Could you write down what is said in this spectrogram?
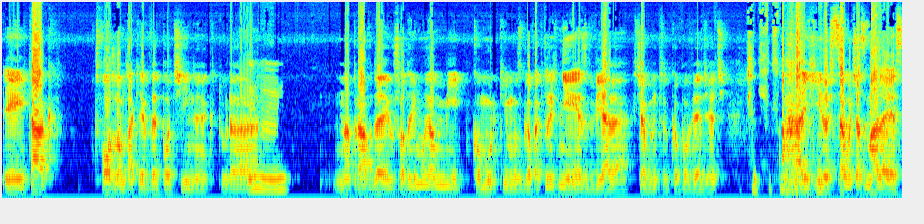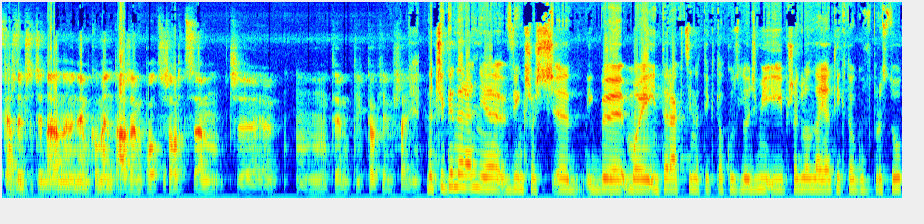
i tak tworzą takie wypociny, które Mhm. naprawdę już odejmują mi komórki mózgowe, których nie jest wiele, chciałbym tylko powiedzieć. A ich ilość cały czas maleje z każdym przeczytanym komentarzem pod shortsem czy tym TikTokiem Shei. Znaczy generalnie większość e, jakby mojej interakcji na TikToku z ludźmi i przeglądania TikToków po prostu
